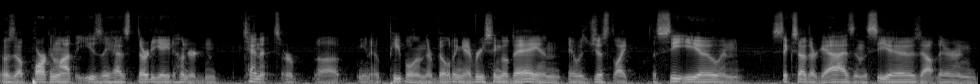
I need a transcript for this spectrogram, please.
it was a parking lot that usually has 3,800 tenants or uh, you know people in their building every single day, and it was just like the CEO and six other guys and the CEOs out there in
